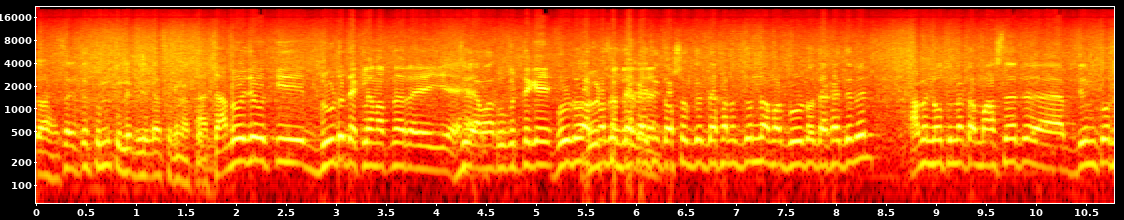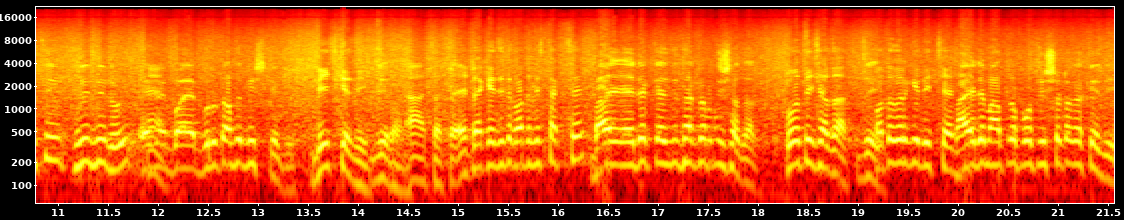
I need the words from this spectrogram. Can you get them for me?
যা হেসারিতে তুলি তুলে বেশি কাছে কিনা আচ্ছা আমি ওই যে কি ব্রুডও দেখলাম আপনার এই আমার পুকুর থেকে brood আপনাদের দেখাইছি দর্শকদের দেখানোর জন্য আমার বুড়োটা দেখাই দেবেন। আমি নতুন একটা মাছের ডিম করছি থ্রি জিরোই বুড়োটা আছে বিশ কেজি। বিশ কেজি? জি ভাই। আচ্ছা আচ্ছা এটা কেজিতে কত পিস থাকছে? ভাই এটা কেজি থাকবে পঁচিশ হাজার। পঁচিশ হাজার। কত করে কি দিচ্ছেন? ভাই এটা মাত্র পঁচিশশো টাকা কেজি।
